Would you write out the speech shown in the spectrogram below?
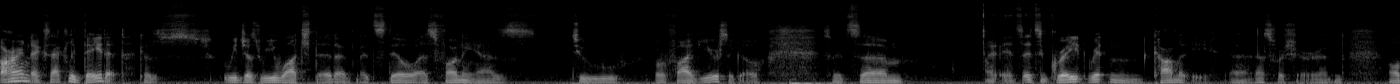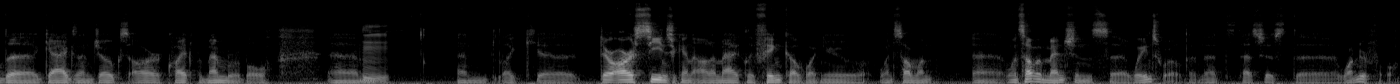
aren't exactly dated because we just rewatched it and it's still as funny as two or five years ago. So it's um it's it's a great written comedy, uh, that's for sure, and all the gags and jokes are quite memorable. Um, Mm. and like uh, there are scenes you can automatically think of when you when someone uh, when someone mentions uh, Wayne's World, and that's that's just uh, wonderful.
